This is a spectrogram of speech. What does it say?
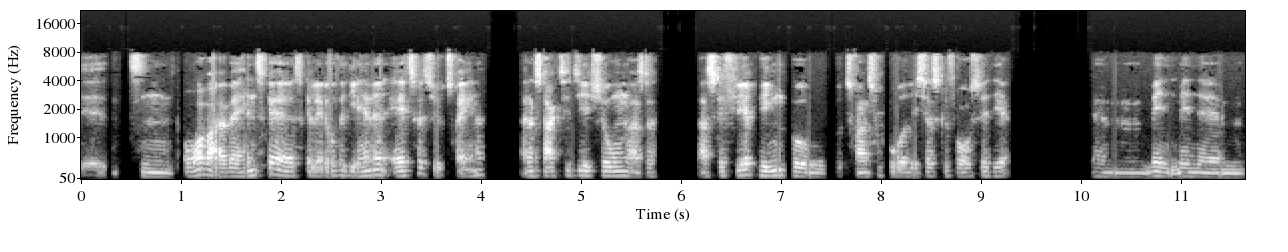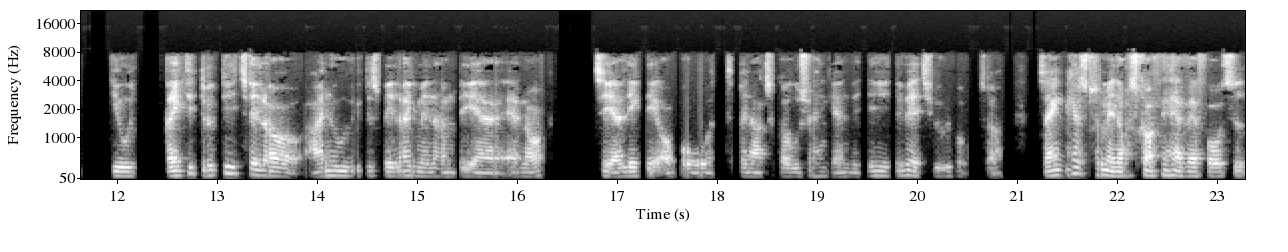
øh, sin overveje, hvad han skal, skal lave, fordi han er en attraktiv træner. Han har sagt til direktionen, altså, der skal flere penge på, på transferbordet, hvis jeg skal fortsætte her. Øhm, men men øhm, de er jo rigtig dygtige til at egne udvikle spillere, men om det er, er nok, til at ligge deroppe, hvor Renato Gaúcho han gerne vil. Det, det vil jeg tvivle på. Så, så han kan simpelthen også godt være, være fortid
